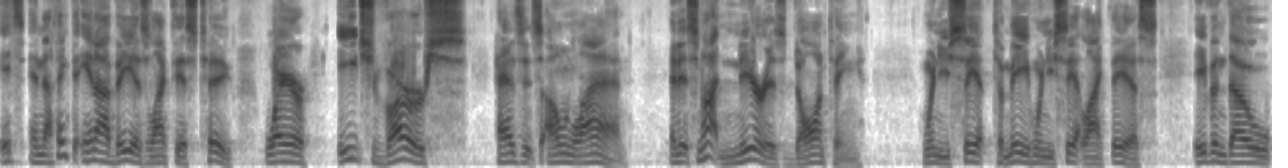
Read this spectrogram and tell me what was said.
it's and I think the NIV is like this too, where each verse has its own line, and it's not near as daunting when you see it. To me, when you see it like this, even though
